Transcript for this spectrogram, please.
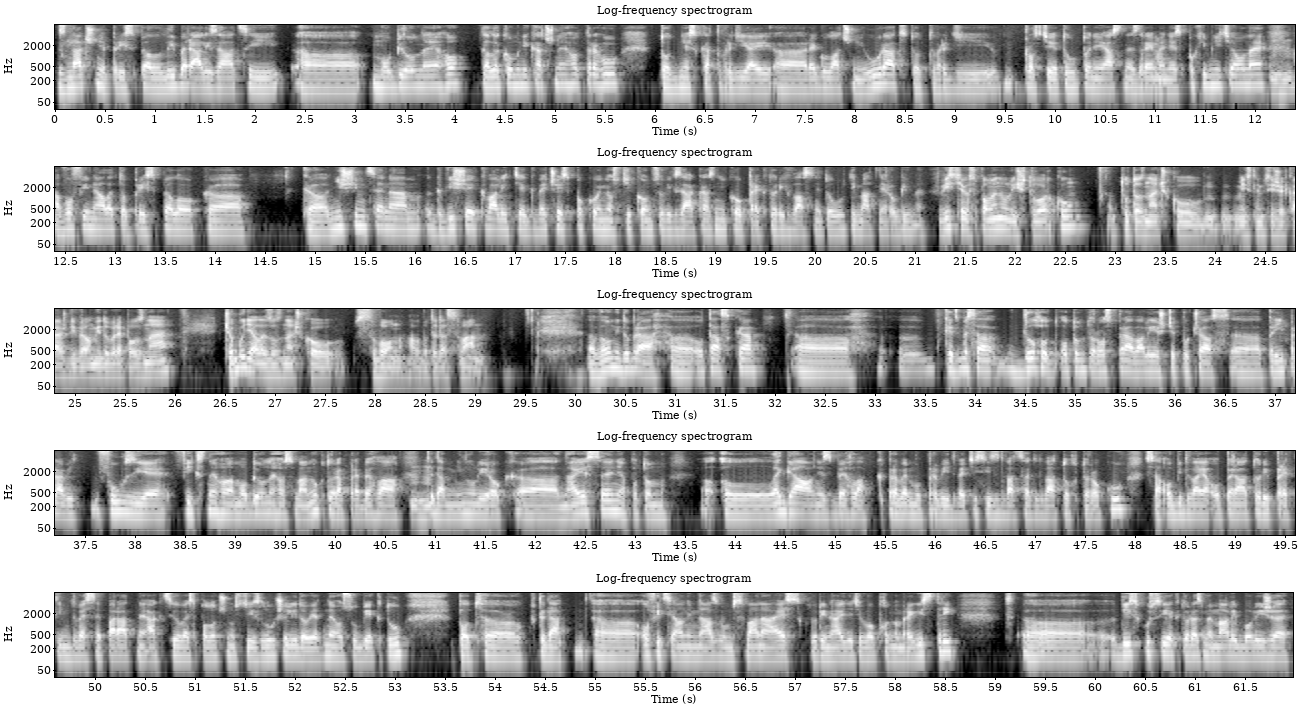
značne prispel liberalizácii uh, mobilného telekomunikačného trhu. To dneska tvrdí aj uh, regulačný úrad, to tvrdí, proste je to úplne jasné, zrejme no. nespochybniteľné mm-hmm. a vo finále to prispelo k k nižším cenám, k vyššej kvalite, k väčšej spokojnosti koncových zákazníkov, pre ktorých vlastne to ultimátne robíme. Vy ste spomenuli štvorku, túto značku myslím si, že každý veľmi dobre pozná. Čo bude ale so značkou Svon, alebo teda Svan? Veľmi dobrá e, otázka. E, keď sme sa dlho o tomto rozprávali ešte počas prípravy fúzie fixného a mobilného svanu, ktorá prebehla mm-hmm. teda minulý rok na jeseň a potom legálne zbehla k 1.1.2022 tohto roku, sa obidvaja operátori, predtým dve separátne akciové spoločnosti zlúčili do jedného subjektu pod teda oficiálnym názvom Svana S, ktorý nájdete v obchodnom registri. Eh, diskusie, ktoré sme mali, boli, že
